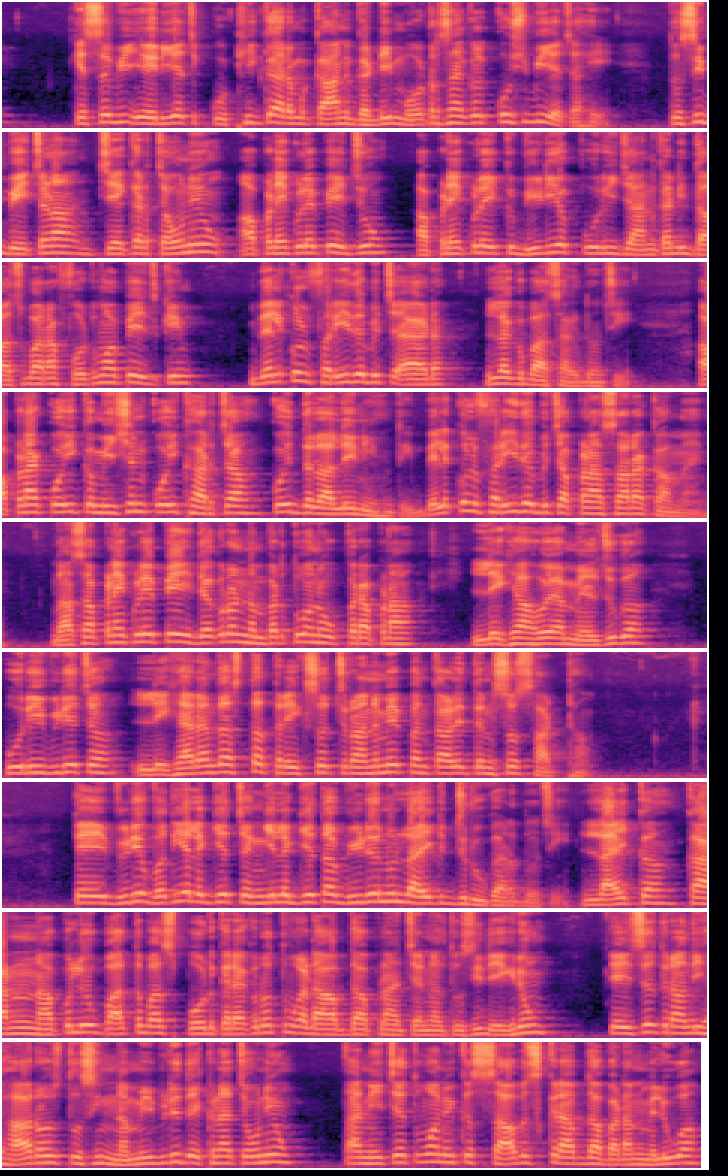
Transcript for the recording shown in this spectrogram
ਕਿਸੇ ਵੀ ਏਰੀਆ 'ਚ ਕੋਠੀ ਘਰ, ਮਕਾਨ, ਗੱਡੀ, ਮੋਟਰਸਾਈਕਲ ਕੁਝ ਵੀ ਹੈ ਚਾਹੇ ਤੁਸੀਂ ਵੇਚਣਾ ਜੇਕਰ ਚਾਹੁੰਦੇ ਹੋ, ਆਪਣੇ ਕੋਲੇ ਭੇਜੋ। ਆਪਣੇ ਕੋਲੇ ਇੱਕ ਵੀਡੀਓ ਪੂਰੀ ਜਾਣਕਾਰੀ 10-12 ਫੋਟੋਆਂ ਭੇਜ ਕੇ ਬਿਲਕੁਲ ਫਰੀ ਦੇ ਵਿੱਚ ਐਡ ਲਗਵਾ ਸਕਦੇ ਹੋ ਜੀ। ਆਪਣਾ ਕੋਈ ਕਮਿਸ਼ਨ, ਕੋਈ ਖਰਚਾ, ਕੋਈ ਦਲਾਲੀ ਨਹੀਂ ਹੁੰਦੀ। ਬਿਲਕੁਲ ਫਰੀ ਦੇ ਵਿੱਚ ਆਪਣਾ ਸਾਰਾ ਕੰਮ ਹੈ। ਬਸ ਆਪਣੇ ਕੋਲੇ ਭੇਜ ਦਿਆ ਕਰੋ, ਨੰਬਰ ਤੁਹਾਨੂੰ ਉੱਪਰ ਆਪਣਾ ਲਿਖਿਆ ਹੋਇਆ ਮਿਲ ਜੂਗਾ। ਪੂਰੀ ਵੀਡੀਓ 'ਚ ਲਿਖਿਆ ਰਹਿੰਦਾ 7714945360 ਤੇ ਵੀਡੀਓ ਵਧੀਆ ਲੱਗੀ ਹੈ, ਚੰਗੀ ਲੱਗੀ ਹੈ ਤਾਂ ਵੀਡੀਓ ਨੂੰ ਲਾਈਕ ਜਰੂਰ ਕਰ ਦਿਓ ਜੀ। ਲਾਈਕ ਕਰਨ ਨਾ ਭੁੱਲਿਓ ਵੱਧ ਤੋਂ ਵੱਧ ਸਪੋਰਟ ਕਰਿਆ ਕਰੋ। ਤੁਹਾਡਾ ਆਪ ਦਾ ਆਪਣਾ ਚੈਨਲ ਤੁਸੀਂ ਦੇਖ ਰਹੇ ਹੋ। ਤੇ ਇਸੇ ਤਰ੍ਹਾਂ ਦੀ ਹਰ ਰੋਜ਼ ਤੁਸੀਂ ਨਵੀਂ ਵੀਡੀਓ ਦੇਖਣਾ ਚਾਹੁੰਦੇ ਹੋ ਤਾਂ ਨੀਚੇ ਤੁਹਾਨੂੰ ਇੱਕ ਸਬਸਕ੍ਰਾਈਬ ਦਾ ਬਟਨ ਮਿਲੂਗਾ।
